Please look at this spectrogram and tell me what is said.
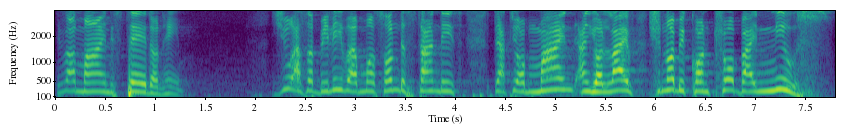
If our mind stayed on Him. You, as a believer, must understand this that your mind and your life should not be controlled by news.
